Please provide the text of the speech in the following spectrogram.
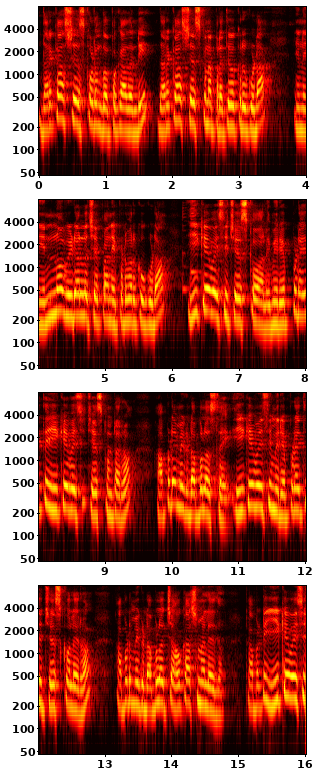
దరఖాస్తు చేసుకోవడం గొప్ప కాదండి. దరఖాస్తు చేసుకున్న ప్రతి ఒక్కరు కూడా నేను ఎన్నో వీడియోల్లో చెప్పాను ఇప్పటివరకు కూడా ఈకేవైసీ చేసుకోవాలి. మీరు ఎప్పుడైతే ఈకేవైసీ చేసుకుంటారో అప్పుడే మీకు డబ్బులు వస్తాయి. ఈకేవైసీ మీరు ఎప్పుడైతే చేసుకోలేరో అప్పుడు మీకు డబ్బులు వచ్చే అవకాశమే లేదు. కాబట్టి ఈకేవైసీ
